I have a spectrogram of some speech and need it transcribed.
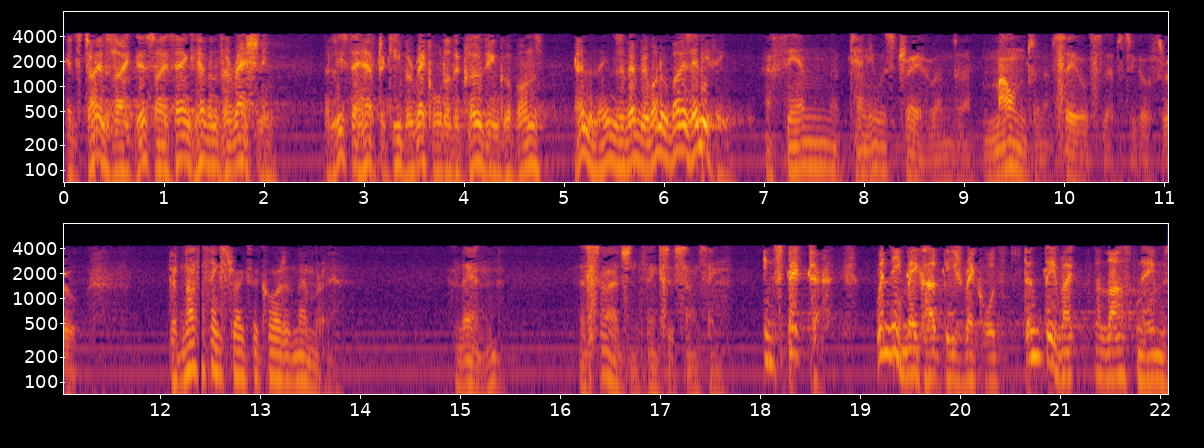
It's times like this I thank heaven for rationing. At least they have to keep a record of the clothing coupons and the names of everyone who buys anything. A thin, a tenuous trail and a mountain of sales slips to go through. But nothing strikes a chord of memory. And then, the sergeant thinks of something. Inspector, when they make out these records, don't they write the last names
